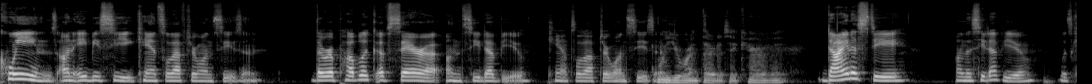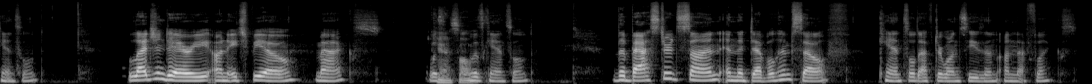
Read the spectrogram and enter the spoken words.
Queens on ABC canceled after one season. The Republic of Sarah on CW canceled after one season. Well, you weren't there to take care of it. Dynasty on the CW was canceled. Legendary on HBO Max was Canceled. was canceled. The Bastard Son and the Devil Himself canceled after one season on Netflix.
